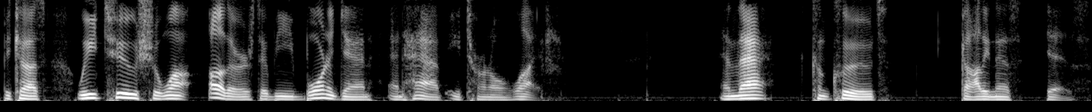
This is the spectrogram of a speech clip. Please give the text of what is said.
because we too should want others to be born again and have eternal life. And that concludes godliness is.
